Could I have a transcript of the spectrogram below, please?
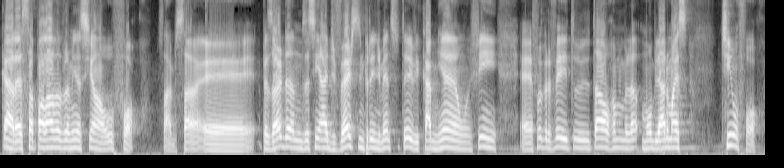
Cara, essa palavra pra mim, assim, ó, o foco, sabe? Sa- é, apesar de, dizer assim, há diversos empreendimentos que teve, caminhão, enfim, é, foi prefeito e tal, ramo imobiliário, mas tinha um foco.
